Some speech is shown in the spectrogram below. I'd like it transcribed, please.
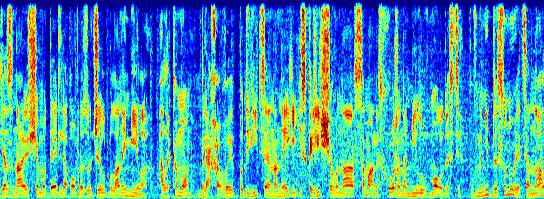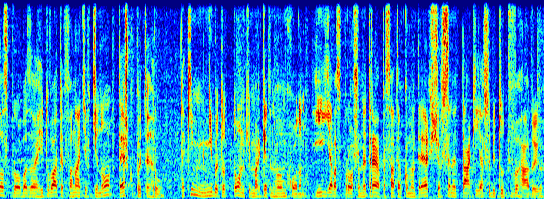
я знаю, що модель для образу Джил була не міла. Але камон, бляха, ви подивіться на неї і скажіть, що вона сама не схожа на мілу в молодості. В мені дисонується нагла спроба заагітувати фанатів кіно теж купити гру. Таким нібито тонким маркетинговим ходом. І я вас прошу, не треба писати в коментарях, що все не так, і я собі тут вигадую.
